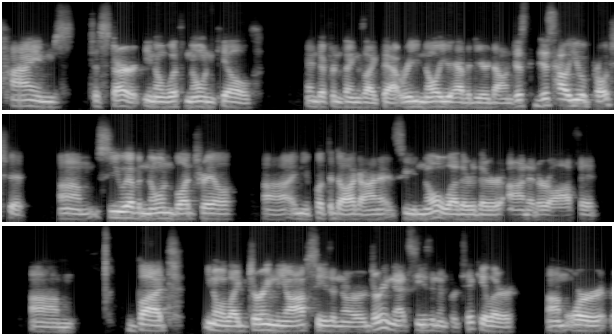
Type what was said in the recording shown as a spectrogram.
times to start. You know, with known kills and different things like that, where you know you have a deer down. Just just how you approached it. Um, so you have a known blood trail, uh, and you put the dog on it, so you know whether they're on it or off it. Um, but you know, like during the off season or during that season in particular, um, or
